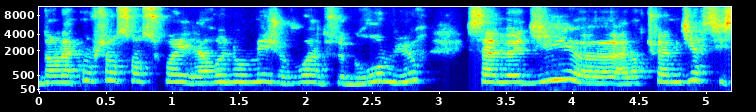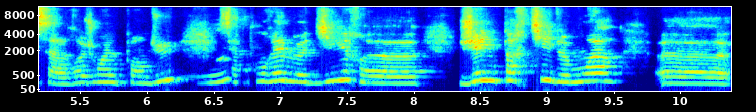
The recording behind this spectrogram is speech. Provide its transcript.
dans la confiance en soi et la renommée, je vois ce gros mur. Ça me dit, euh, alors tu vas me dire si ça rejoint le pendu, ça pourrait me dire, euh, j'ai une partie de moi euh,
